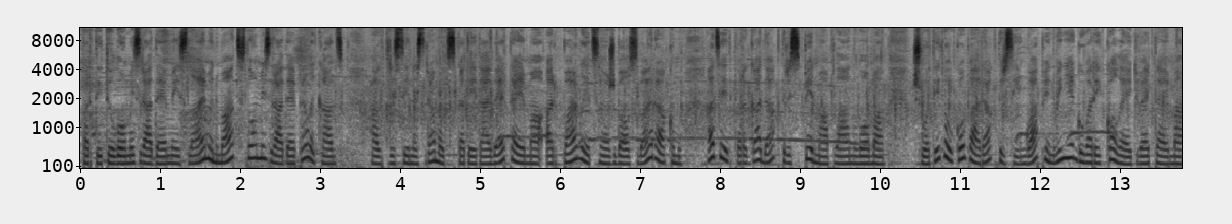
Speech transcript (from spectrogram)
Par titulomu izrādē Mīs Laima un mācas lomu izrādē Pelikāns. Aktris Ines Ramuts skatītāja vērtējumā ar pārliecinošu balsu vairākumu atzīt par gada aktrises pirmā plāna lomā. Šo titulu kopā ar aktrisi Ingu Apinu viņa ieguva arī kolēģu vērtējumā.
